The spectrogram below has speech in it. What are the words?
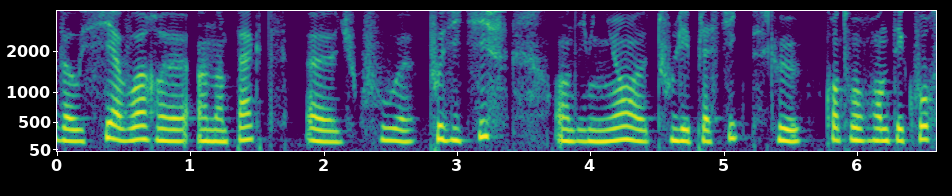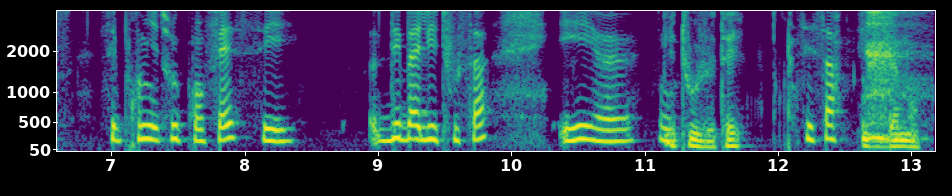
va aussi avoir un impact du coup positif en diminuant tous les plastiques, parce que quand on rentre des courses, c'est le premier truc qu'on fait, c'est déballer tout ça et, et tout jeter. C'est ça. Évidemment.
